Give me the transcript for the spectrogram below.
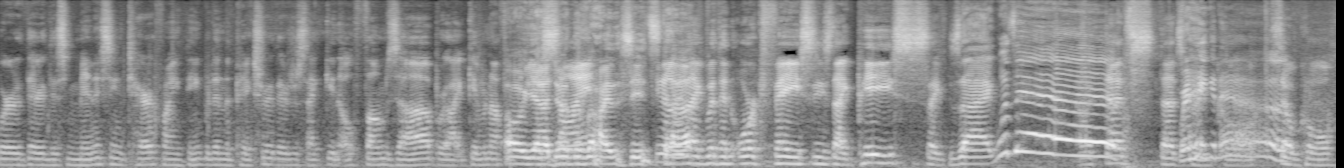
where they're this menacing, terrifying thing, but in the picture they're just like you know thumbs up or like giving off. A oh yeah, doing sign. the behind the scenes You know, like with an orc face, and he's like peace. It's like It's like, what's up? that's that's We're hanging cool. out. So cool.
